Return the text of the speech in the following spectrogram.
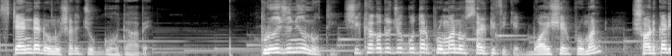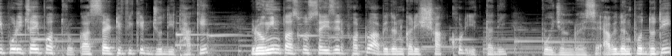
স্ট্যান্ডার্ড অনুসারে যোগ্য হতে হবে। প্রয়োজনীয় নথি, শিক্ষাগত যোগ্যতার প্রমাণ ও সার্টিফিকেট বয়সের প্রমাণ, সরকারি পরিচয়পত্র, কাস্ট সার্টিফিকেট যদি থাকে রঙিন পাসপোর্ট সাইজের ফটো আবেদনকারীর স্বাক্ষর ইত্যাদি প্রয়োজন রয়েছে। আবেদন পদ্ধতি,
